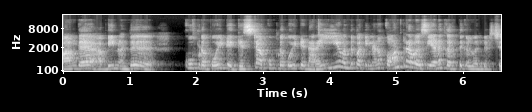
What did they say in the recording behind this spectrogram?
வாங்க அப்படின்னு வந்து கூப்பிட போயிட்டு கெஸ்டா கூப்பிட போயிட்டு நிறைய வந்து பாத்தீங்கன்னா கான்ட்ரவர்சியான கருத்துக்கள் வந்துடுச்சு.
